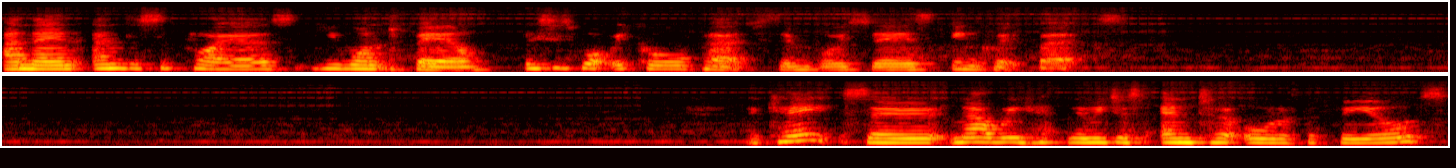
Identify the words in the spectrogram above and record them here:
and then under suppliers, you want bill. This is what we call purchase invoices in QuickBooks. Okay, so now we, we just enter all of the fields.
